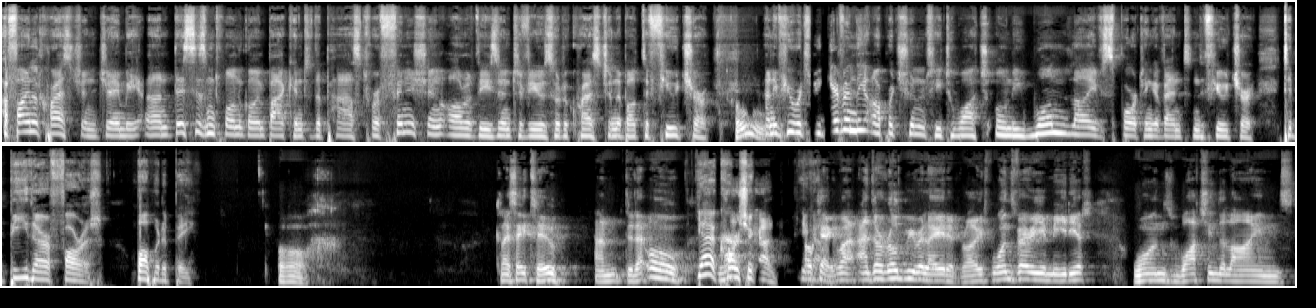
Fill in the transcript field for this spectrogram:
A final question, Jamie, and this isn't one going back into the past. We're finishing all of these interviews with a question about the future. Ooh. And if you were to be given the opportunity to watch only one live sporting event in the future, to be there for it, what would it be? Oh, can I say two? And did I? Oh, yeah, of course you can. You okay, can. well, and they're rugby related, right? One's very immediate. One's watching the Lions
